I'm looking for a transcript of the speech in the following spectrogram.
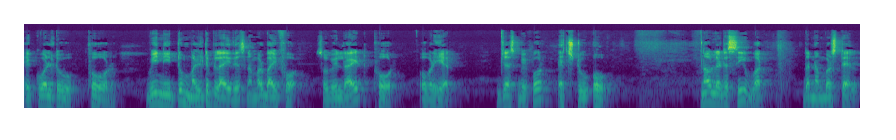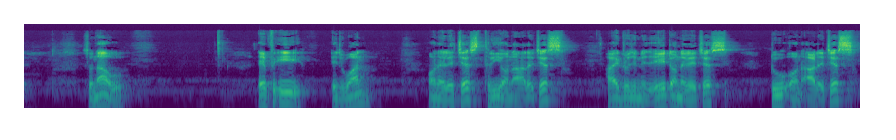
equal to 4, we need to multiply this number by 4. So we'll write 4 over here just before H2O. Now let us see what the numbers tell. So now Fe is 1, on LHS, 3 on RHS. Hydrogen is 8 on LHS, 2 on RHS.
